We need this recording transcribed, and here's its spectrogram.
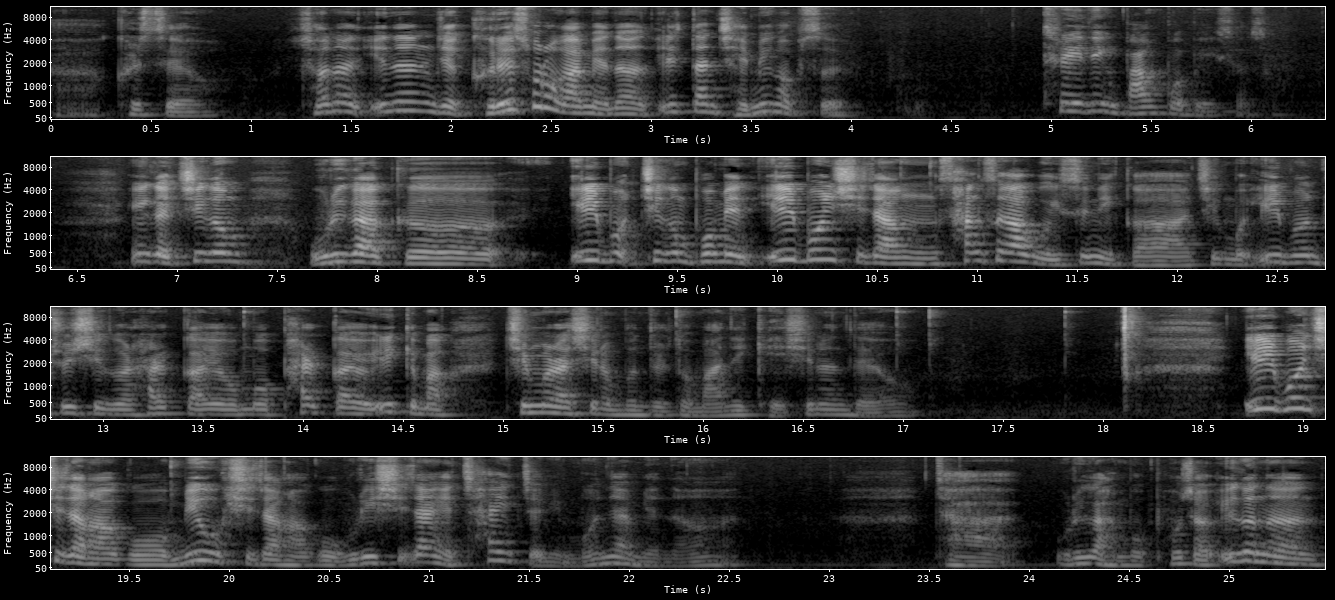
아, 글쎄요. 저는 이는 이제 거래소로 가면은 일단 재미가 없어요. 트레이딩 방법에 있어서. 그러니까 지금 우리가 그 일본 지금 보면 일본 시장 상승하고 있으니까 지금 뭐 일본 주식을 할까요? 뭐 팔까요? 이렇게 막 질문하시는 분들도 많이 계시는데요. 일본 시장하고 미국 시장하고 우리 시장의 차이점이 뭐냐면은 자 우리가 한번 보자. 이거는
